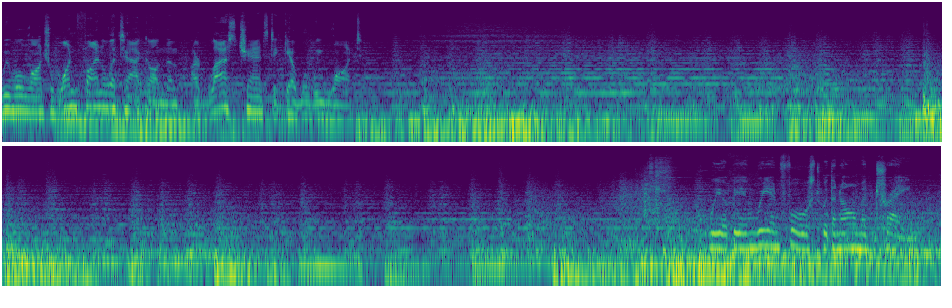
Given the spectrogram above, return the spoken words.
We will launch one final attack on them, our last chance to get what we want. We are being reinforced with an armored train.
